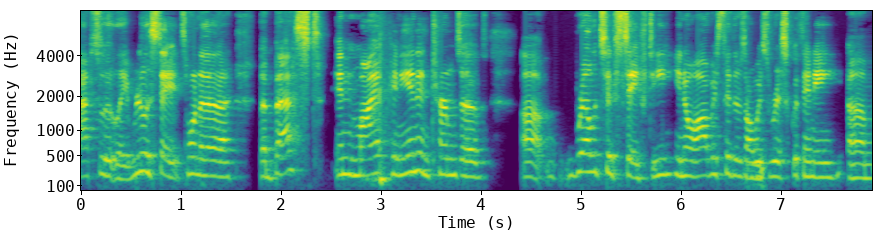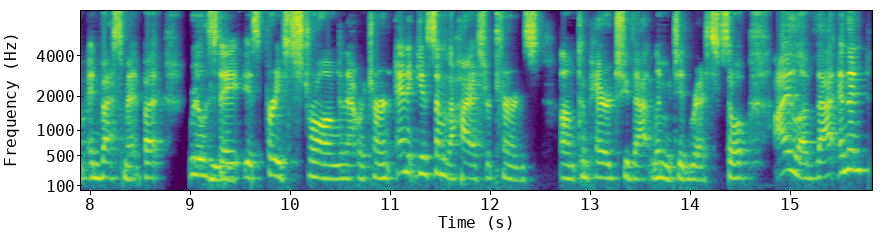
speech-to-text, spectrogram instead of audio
Absolutely. Real estate is one of the, the best, in my opinion, in terms of uh, relative safety. You know, obviously there's always risk with any um, investment, but real estate is pretty strong in that return and it gives some of the highest returns um, compared to that limited risk. So I love that. And then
